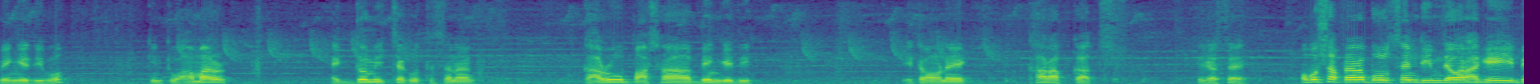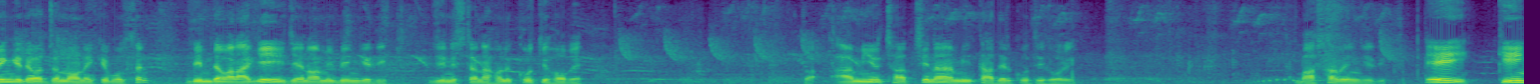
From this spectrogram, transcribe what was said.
ভেঙে দিব। কিন্তু আমার একদম ইচ্ছা করতেছে না কারও বাসা ভেঙে দিই এটা অনেক খারাপ কাজ, ঠিক আছে? অবশ্য আপনারা বলছেন ডিম দেওয়ার আগেই ভেঙে দেওয়ার জন্য অনেকে বলছেন ডিম দেওয়ার আগেই যেন আমি ভেঙে দিই, জিনিসটা না হলে ক্ষতি হবে। তো আমিও চাচ্ছি না আমি তাদের ক্ষতি করি। বাসা ভেঙে দিই। এই, কিং,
